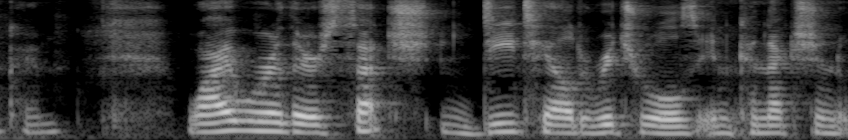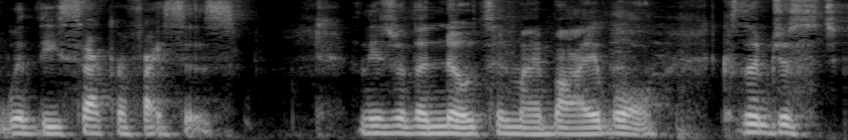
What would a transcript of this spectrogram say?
Okay. Why were there such detailed rituals in connection with these sacrifices? And these are the notes in my Bible because I'm just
